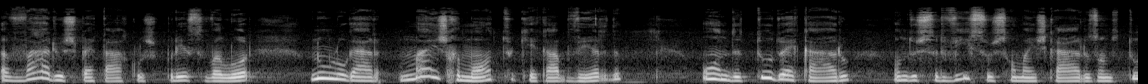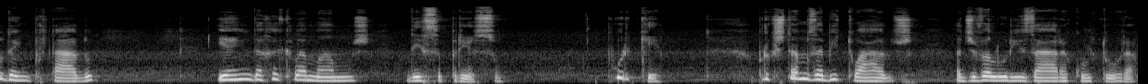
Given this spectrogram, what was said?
a vários espetáculos por esse valor num lugar mais remoto que é Cabo Verde, onde tudo é caro, onde os serviços são mais caros, onde tudo é importado e ainda reclamamos desse preço. Por quê? porque estamos habituados a desvalorizar a cultura.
